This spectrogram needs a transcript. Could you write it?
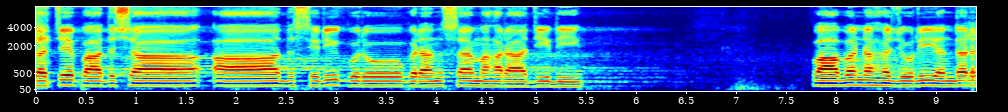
ਸੱਚੇ ਪਾਤਸ਼ਾਹ ਆਦ ਸ੍ਰੀ ਗੁਰੂ ਗ੍ਰੰਥ ਸਾਹਿਬ ਮਹਾਰਾਜ ਜੀ ਦੀ ਪਾਵਨ ਹਜ਼ੂਰੀ ਅੰਦਰ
